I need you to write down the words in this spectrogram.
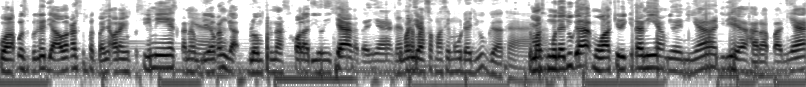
walaupun sebenarnya di awal kan sempat banyak orang yang pesimis karena Iya. beliau kan nggak belum pernah sekolah di Indonesia katanya. Dan Cuman ya termasuk masih muda juga kan. termasuk muda juga mewakili kita nih yang milenial. Jadi ya harapannya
